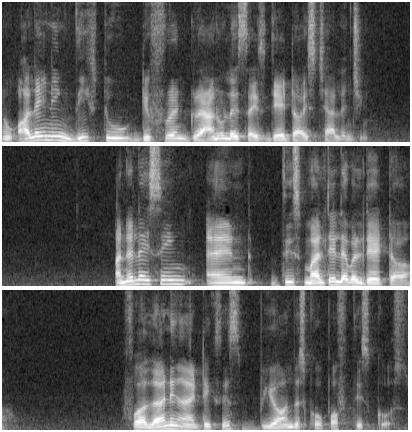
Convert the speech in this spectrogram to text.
Now, aligning these two different granular size data is challenging. Analyzing and this multi-level data for learning analytics is beyond the scope of this course.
